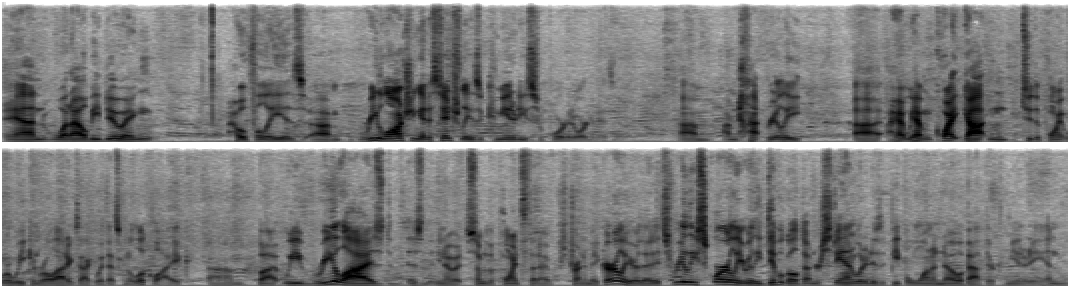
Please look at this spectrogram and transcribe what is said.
and what I'll be doing, hopefully, is um, relaunching it essentially as a community-supported organism. Um, I'm not really uh, we haven't quite gotten to the point where we can roll out exactly what that's going to look like. Um, but we've realized, as you know, at some of the points that I was trying to make earlier, that it's really squirrely, really difficult to understand what it is that people want to know about their community. And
